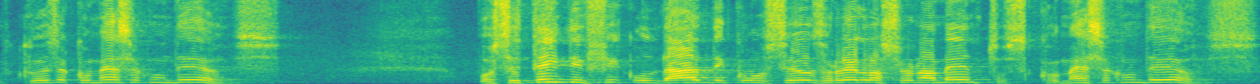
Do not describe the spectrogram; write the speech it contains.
a coisa começa com Deus. Você tem dificuldade com os seus relacionamentos, começa com Deus.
